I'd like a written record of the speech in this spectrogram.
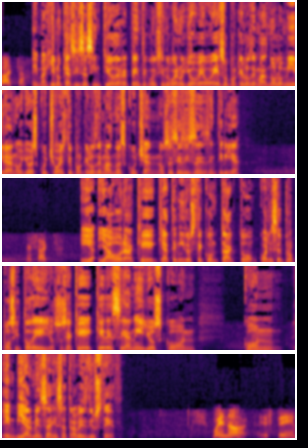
Exacto. Imagino que así se sintió de repente como diciendo, bueno, yo veo eso, ¿por qué los demás no lo miran? O yo escucho esto y ¿por qué los demás no escuchan? No sé si así se sentiría. Exacto. Y, y ahora que, que, ha tenido este contacto, ¿cuál es el propósito de ellos? O sea, ¿qué, qué desean ellos con, con enviar mensajes a través de usted? Bueno, este,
